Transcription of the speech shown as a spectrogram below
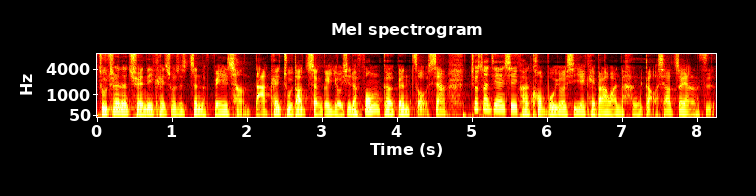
主持人的权力可以说是真的非常大，可以主导整个游戏的风格跟走向。就算今天是一款恐怖游戏，也可以把它玩得很搞笑这样子。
